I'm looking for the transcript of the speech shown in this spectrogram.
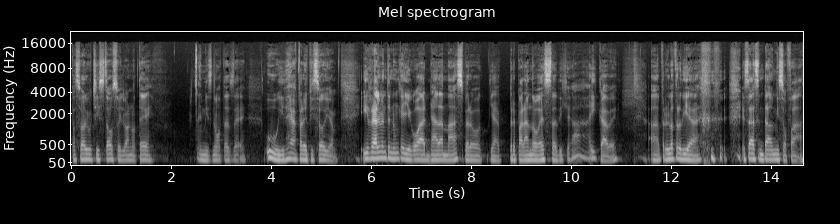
pasó algo chistoso y lo anoté en mis notas de, uh, idea para episodio. Y realmente nunca llegó a nada más, pero ya preparando esta dije, ah, ahí cabe. Ah, pero el otro día estaba sentado en mi sofá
